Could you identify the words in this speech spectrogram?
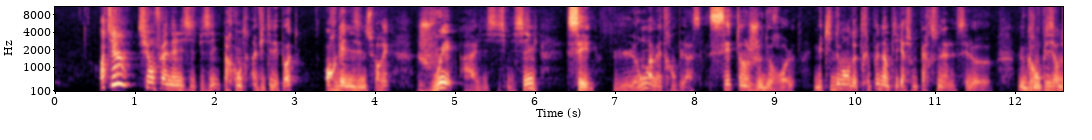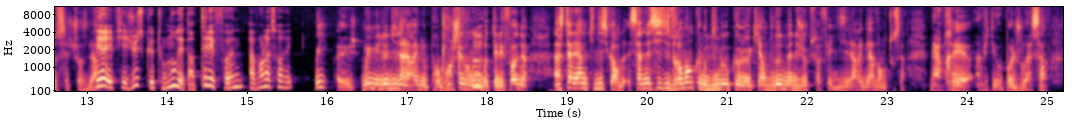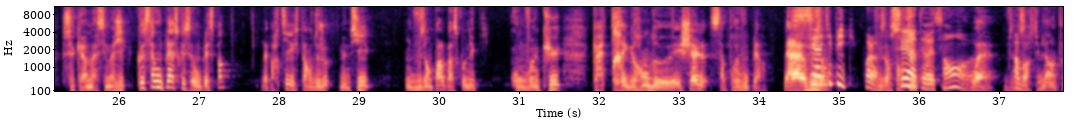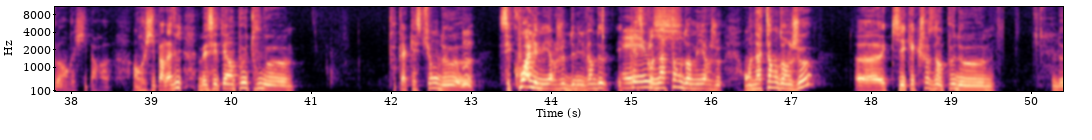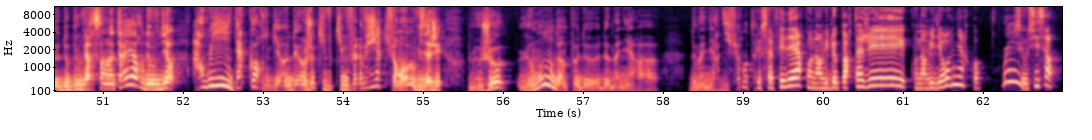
Oh tiens, si on fait un Alice is Missing, par contre, inviter des potes, organiser une soirée, jouer à Alice is Missing, c'est long à mettre en place, c'est un jeu de rôle, mais qui demande très peu d'implication personnelle. C'est le, le grand plaisir de cette chose-là. Vérifiez juste que tout le monde ait un téléphone avant la soirée. Oui, euh, oui, mais il le dit dans la règle, branchez vraiment votre téléphone, installez un petit Discord. Ça nécessite vraiment que le boulot, que le- qu'il y ait un boulot de mettre du jeu qui soit fait. Lisez la règle avant, tout ça. Mais après, euh, inviter vos potes, jouer à ça, c'est quand même assez magique. Que ça vous plaise, que ça vous plaise pas, la partie, l'expérience de jeu, même si on vous en parle parce qu'on est convaincu qu'à très grande échelle, ça pourrait vous plaire. Bah, c'est en- atypique, voilà. vous en C'est sortez- intéressant. euh, Ouais, vous en sortez de là un peu enrichi par, euh, enrichi par la vie. Mais c'était un peu tout le, toute la question de euh, c'est quoi les meilleurs jeux de 2022 Et Hmm. Eh qu'est-ce qu'on attend d'un meilleur jeu? On attend d'un jeu qui est quelque chose d'un peu de, de, de bouleversant à l'intérieur, de vous dire ah oui, d'accord, un, un jeu qui, vous- qui vous fait réfléchir, qui fait envisager le jeu, le monde un peu de, de manière, de manière différente. Que ça fédère, qu'on a envie de le partager, qu'on a envie d'y revenir, quoi. Oui. C'est aussi ça.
